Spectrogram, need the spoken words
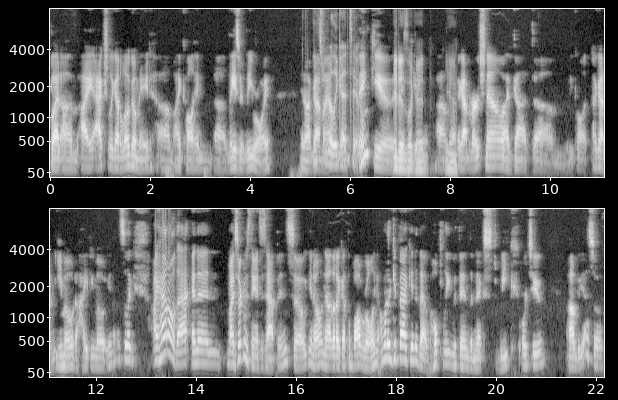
But um, I actually got a logo made. Um, I call him uh, Laser Leroy. You know, I've got It's my really good too. Thank you. It does Thank look you. good. Um, Yeah. I got merch now. I've got um, what do you call it? I got an emote, a hype emote. You know, so like I had all that, and then my circumstances happened. So you know, now that I got the ball rolling, I want to get back into that. Hopefully within the next week or two. Um, but yeah, so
